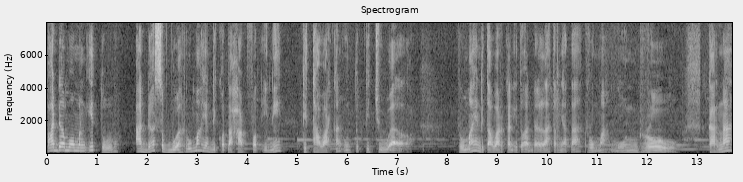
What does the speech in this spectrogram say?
pada momen itu ada sebuah rumah yang di kota Hartford ini ditawarkan untuk dijual. Rumah yang ditawarkan itu adalah ternyata rumah Monroe karena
